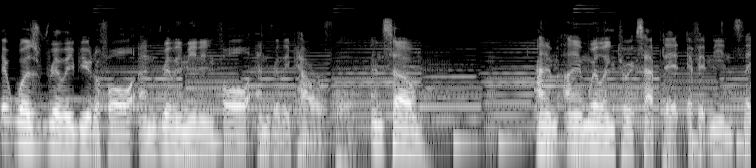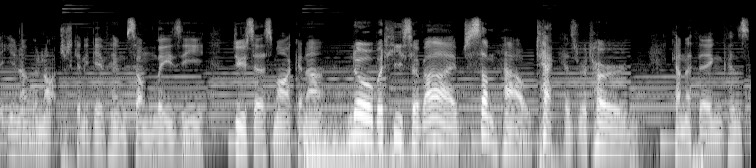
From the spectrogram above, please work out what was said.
it was really beautiful and really meaningful and really powerful. And so I'm I'm willing to accept it if it means that you know they're not just going to give him some lazy Deus Ex Machina. No, but he survived somehow. Tech has returned, kind of thing. Because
